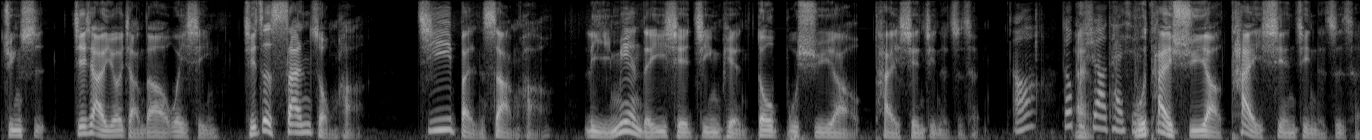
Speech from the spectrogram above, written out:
军事。接下来有讲到卫星，其实这三种哈，基本上哈里面的一些晶片都不需要太先进的制程哦，都不需要太先进，不太需要太先进的制程，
